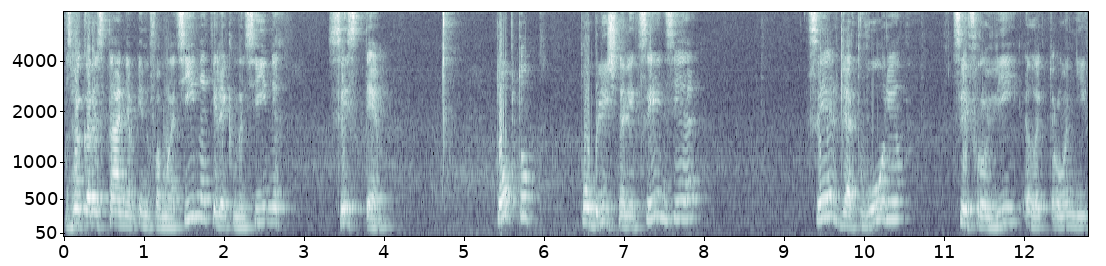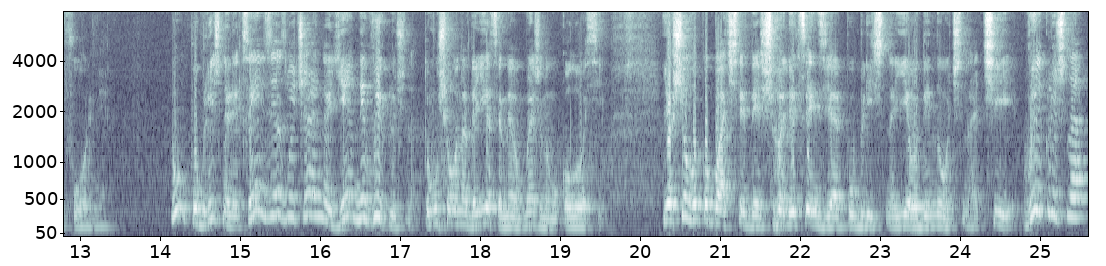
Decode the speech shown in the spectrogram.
з використанням інформаційно-телекомунікаційних систем. Тобто публічна ліцензія це для творів в цифровій електронній формі. Ну, публічна ліцензія, звичайно, є не виключна, тому що вона дається необмеженому колу осіб. Якщо ви побачите десь, що ліцензія публічна є одиночна чи виключна,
